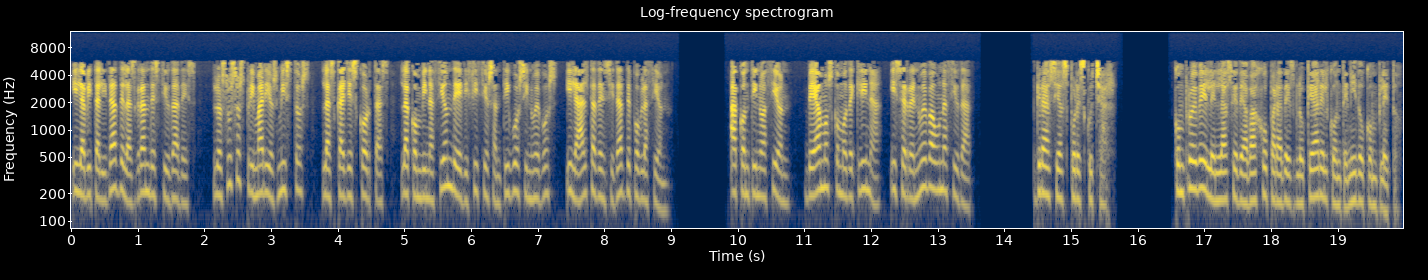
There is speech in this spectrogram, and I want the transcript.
y la vitalidad de las grandes ciudades, los usos primarios mixtos, las calles cortas, la combinación de edificios antiguos y nuevos, y la alta densidad de población. A continuación, veamos cómo declina y se renueva una ciudad. Gracias por escuchar. Compruebe el enlace de abajo para desbloquear el contenido completo.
